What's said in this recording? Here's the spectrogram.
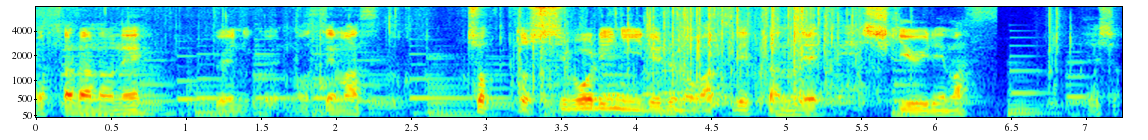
お皿のね、上にこれ乗せますと。ちょっと絞りに入れるの忘れてたんで、子宮入れます。よいしょ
